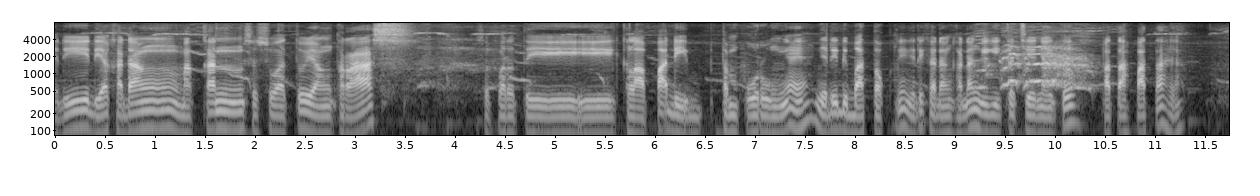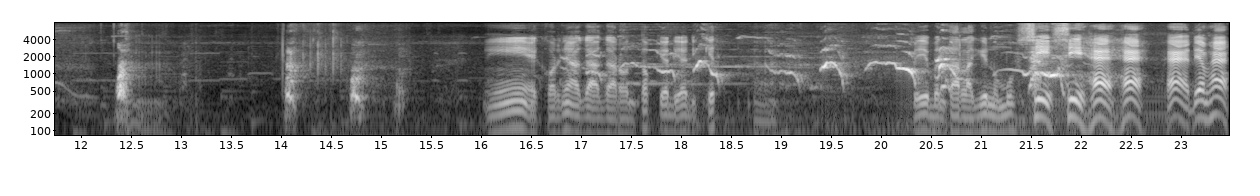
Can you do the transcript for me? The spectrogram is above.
Jadi dia kadang makan sesuatu yang keras seperti kelapa di tempurungnya ya jadi di batoknya. Jadi kadang-kadang gigi kecilnya itu patah-patah ya. Nah. ini ekornya agak-agak rontok ya dia dikit tapi bentar lagi numbuh si si he he he diam he.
